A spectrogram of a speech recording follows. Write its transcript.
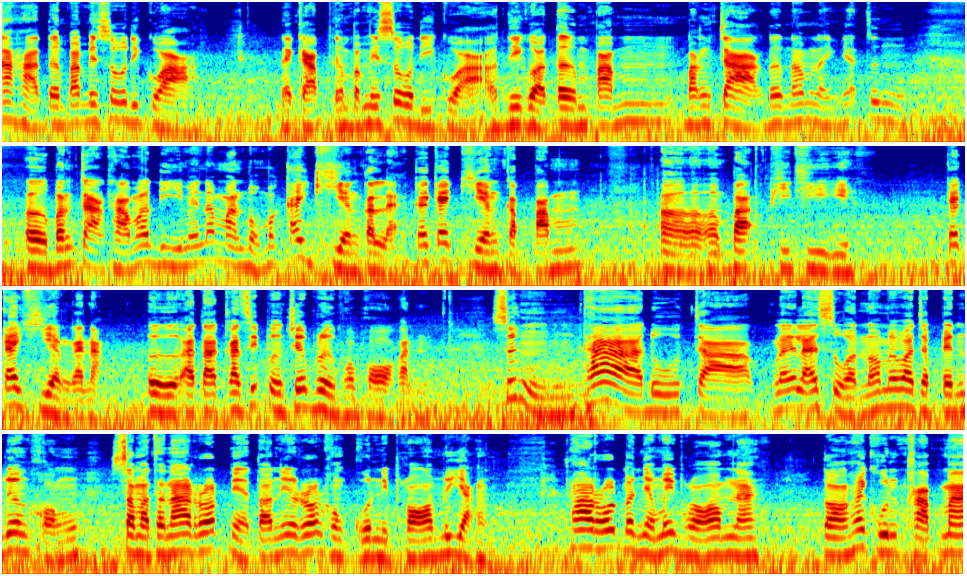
นะหาเติมปั๊มเอสโซดีกว่า นะครับเติมปั๊มเอสโซดีกว่า ดีกว่าเติมปั๊มบางจากเติมน้ำอะไรเงี้ยซึ่งเออบางจากถามว่าดีไหมน้ำมันผมว่าใกล้เคียงกันแหละใกล้ๆเคียงกับปั๊มเอ่อบะพีทีใกล้ๆเคียงกันอะเอออัตราการสิ้นเปลืองเชื้อเพลิงพอๆกัน ซึ่งถ้าดูจากหลายๆส่วนเนาะไม่ว่าจะเป็นเรื่องของสมรรถนะรถเนี่ยตอนนี้รถของคุณนี่พร้อมหรือยังถ้ารถมันยังไม่พร้อมนะ ต่อให้คุณขับมา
